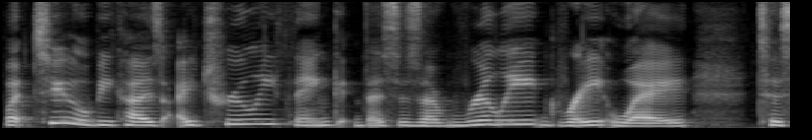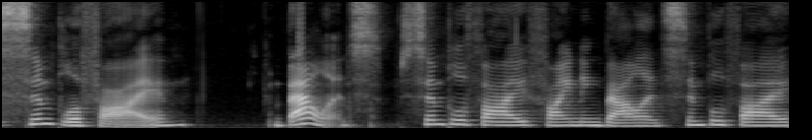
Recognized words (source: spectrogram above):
but two, because I truly think this is a really great way to simplify balance, simplify finding balance, simplify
